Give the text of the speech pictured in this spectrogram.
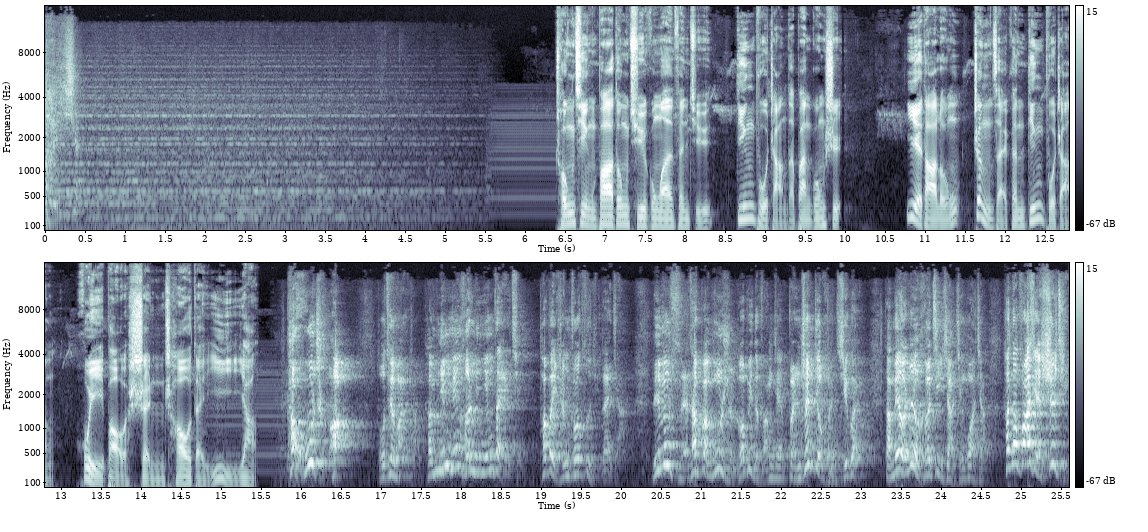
哎呀！重庆巴东区公安分局丁部长的办公室，叶大龙正在跟丁部长汇报沈超的异样。他胡扯！昨天晚上他明明和林宁在一起，他为什么说自己在家？林文死在他办公室隔壁的房间，本身就很奇怪。在没有任何迹象情况下，他能发现尸体，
